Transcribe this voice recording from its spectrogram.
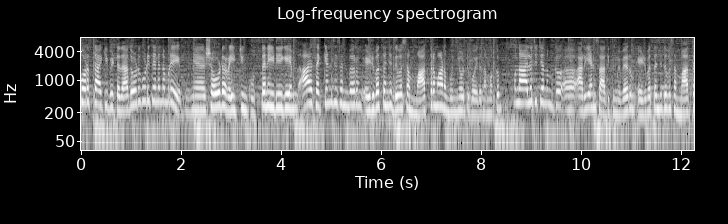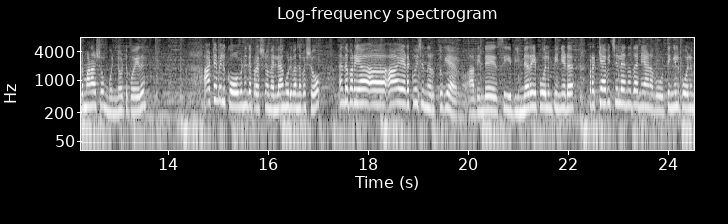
പുറത്താക്കി വിട്ടത്. അതോടുകൂടി തന്നെ നമ്മുടെ ഷോയുടെ റേറ്റിംഗ് കുത്തനെ ഇടിയുകയും ആ സെക്കൻഡ് സീസൺ വെറും എഴുപത്തഞ്ച് ദിവസം മാത്രമാണ് മുന്നോട്ട് പോയത് നമുക്ക്. ഒന്ന് ആലോചിച്ചാൽ നമുക്ക് അറിയാൻ സാധിക്കും. വെറും എഴുപത്തഞ്ച് ദിവസം മാത്രമാണ് ആ ഷോ മുന്നോട്ട് പോയത്. ആ ടൈമിൽ കോവിഡിന്റെ പ്രശ്നവും എല്ലാം കൂടി വന്നപ്പോൾ ഷോ എന്താ പറയുക ആ ഇടയ്ക്ക് വെച്ച് നിർത്തുകയായിരുന്നു. അതിന്റെ സി വിന്നറെ പോലും പിന്നീട് പ്രഖ്യാപിച്ചില്ല എന്ന് തന്നെയാണ്. വോട്ടിങ്ങിൽ പോലും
